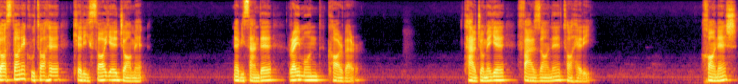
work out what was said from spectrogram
داستان کوتاه کلیسای جامع. نویسنده ریموند کارور. ترجمه فرزانه تاهری خانش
